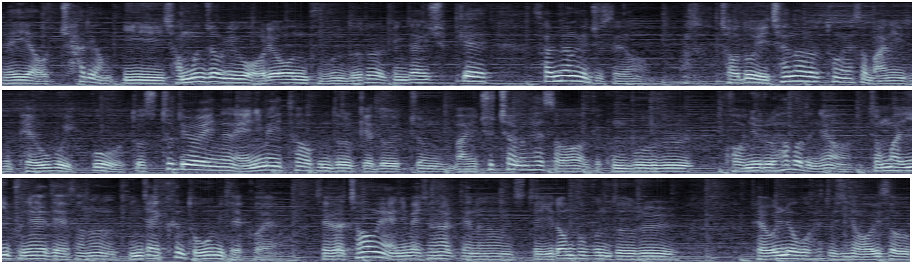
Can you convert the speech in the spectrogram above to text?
레이아웃 촬영 이 전문적이고 어려운 부분들을 굉장히 쉽게 설명해 주세요. 저도 이 채널을 통해서 많이 좀 배우고 있고 또 스튜디오에 있는 애니메이터 분들께도 좀 많이 추천을 해서 이렇게 공부를 권유를 하거든요. 정말 이 분야에 대해서는 굉장히 큰 도움이 될 거예요. 제가 처음에 애니메이션 할 때는 진짜 이런 부분들을 배우려고 해도 진짜 어디서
